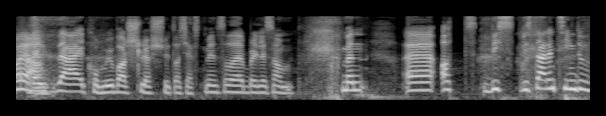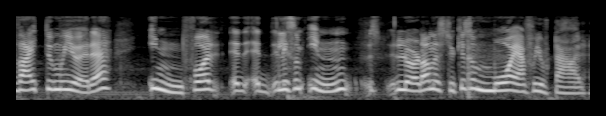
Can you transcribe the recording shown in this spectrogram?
Oh, ja. det, det kommer jo bare slush ut av kjeften min. Så det blir liksom Men eh, at hvis, hvis det er en ting du veit du må gjøre innenfor eh, eh, Liksom innen lørdag neste uke, så må jeg få gjort det her.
